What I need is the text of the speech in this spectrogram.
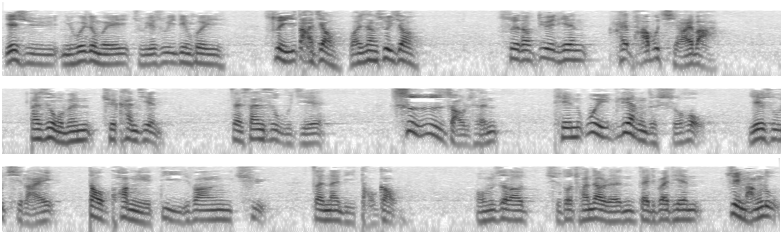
也许你会认为主耶稣一定会睡一大觉，晚上睡觉，睡到第二天还爬不起来吧？但是我们却看见。在三十五节，次日早晨，天未亮的时候，耶稣起来到旷野地方去，在那里祷告。我们知道许多传道人在礼拜天最忙碌，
